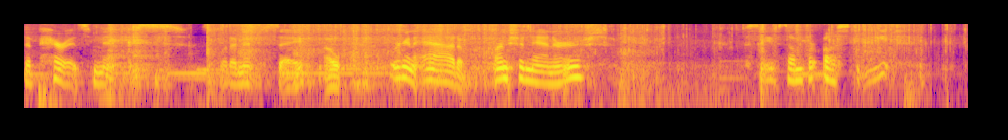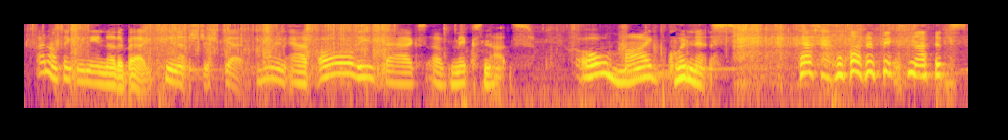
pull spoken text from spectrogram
the parrots mix. That's what I meant to say. Oh, we're going to add a bunch of nanners. Save some for us to eat. I don't think we need another bag of peanuts just yet. We're going to add all these bags of mixed nuts. Oh my goodness. That's a lot of mixed nuts.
